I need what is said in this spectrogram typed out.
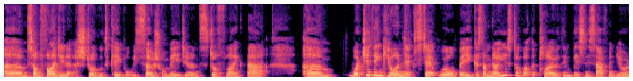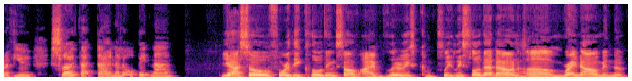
um, so I'm finding it a struggle to keep up with social media and stuff like that. Um, what do you think your next step will be? Because I know you still got the clothing business, haven't you? Or have you slowed that down a little bit now? Yeah, so for the clothing stuff, I've literally completely slowed that down. Um, right now, I'm in the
